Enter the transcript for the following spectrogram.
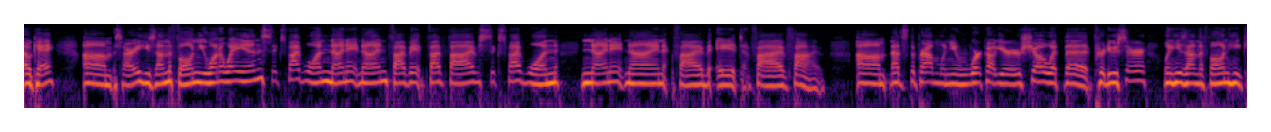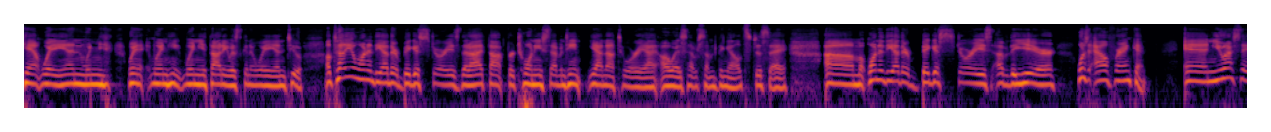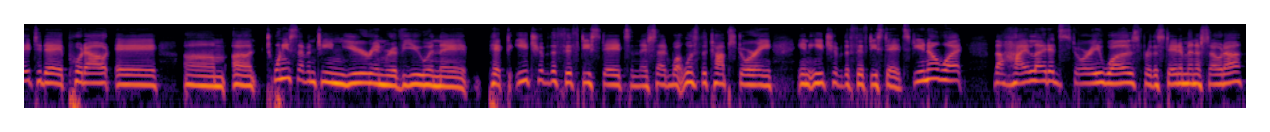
Okay. Um, sorry, he's on the phone. You want to weigh in? 651 989 5855. 651 989 5855. Um, that's the problem when you work out your show with the producer. When he's on the phone, he can't weigh in when you, when, when he, when you thought he was going to weigh in too. I'll tell you one of the other biggest stories that I thought for 2017. Yeah, not to worry. I always have something else to say. Um, one of the other biggest stories of the year was Al Franken. And USA Today put out a, um, a 2017 year in review and they picked each of the 50 states and they said what was the top story in each of the 50 states. Do you know what the highlighted story was for the state of Minnesota?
